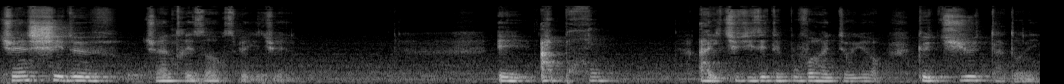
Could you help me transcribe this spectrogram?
tu es un chef-d'œuvre, tu es un trésor spirituel. Et apprends à utiliser tes pouvoirs intérieurs que Dieu t'a donnés.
